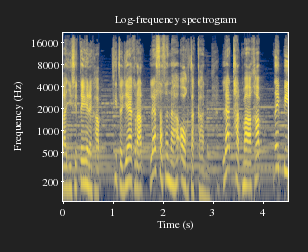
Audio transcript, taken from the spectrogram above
ลายิซิเต้นะครับที่จะแยกรัฐและศาสนาออกจากกัน และถัดมาครับ ในปี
